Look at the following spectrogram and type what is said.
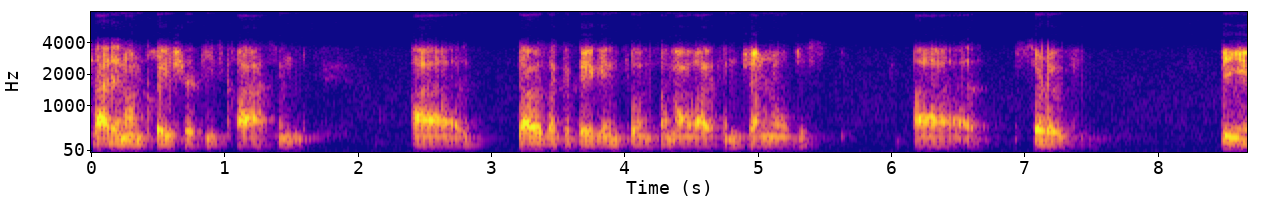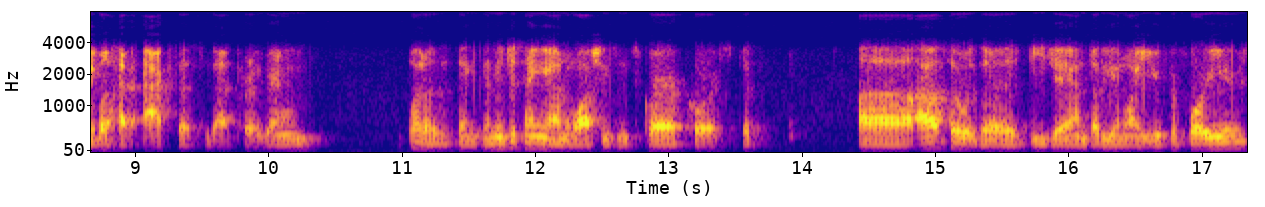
sat in on Clay Shirky's class, and uh, that was like a big influence on my life in general. Just uh, sort of being able to have access to that program. What other things? I mean, just hanging out in Washington Square, of course, but uh, I also was a DJ on WNYU for four years,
